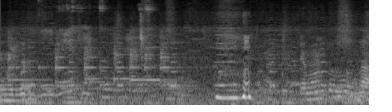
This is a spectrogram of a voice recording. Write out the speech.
ముందు పెట్టు. అమౌంట్ ఉందా?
